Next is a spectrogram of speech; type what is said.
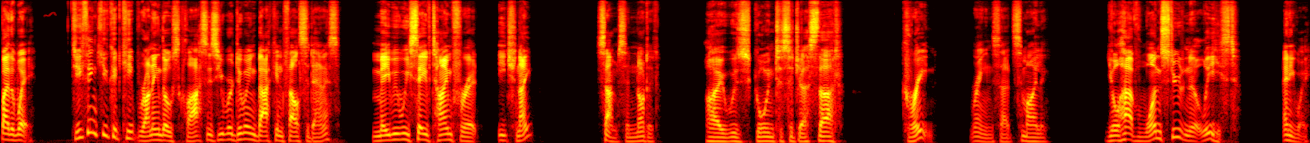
By the way, do you think you could keep running those classes you were doing back in Falcidanis? Maybe we save time for it each night? Samson nodded. I was going to suggest that. Great, Rain said, smiling. You'll have one student at least. Anyway,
